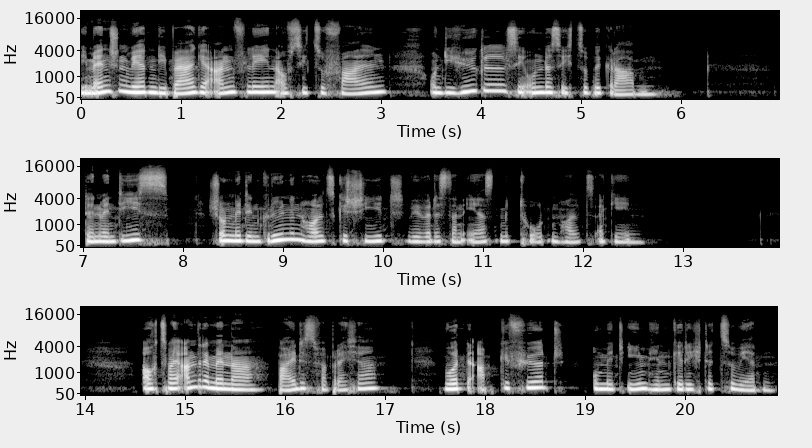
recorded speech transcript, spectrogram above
Die Menschen werden die Berge anflehen, auf sie zu fallen und die Hügel sie unter sich zu begraben. Denn wenn dies schon mit dem grünen Holz geschieht, wie wird es dann erst mit totem Holz ergehen? Auch zwei andere Männer, beides Verbrecher, wurden abgeführt, um mit ihm hingerichtet zu werden.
